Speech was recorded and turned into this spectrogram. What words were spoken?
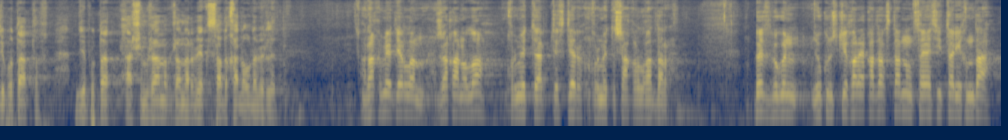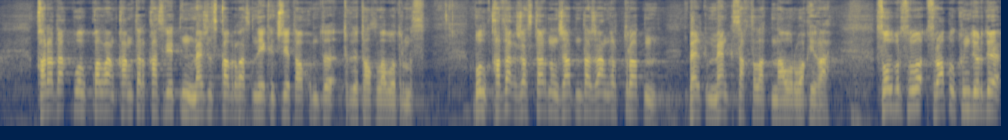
депутат, депутат Ашимжанов Жанарбек Садыханұлына беріледі. рахмет ерлан жақанұлы. Құрметті әріптестер құрметті шақырылғандар. Біз бүгін өкінішке қарай қазақстанның саяси тарихында қарадақ болып қалған қаңтар қасіретін мәжіліс қабырғасында екінші рет ауқымды түрде талқылап отырмыз. Бұл қазақ жастарының жадында жаңғырып тұратын бәлкім мәңгі сақталатын ауыр уақиға. Сол бір сұрапыл күндерде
